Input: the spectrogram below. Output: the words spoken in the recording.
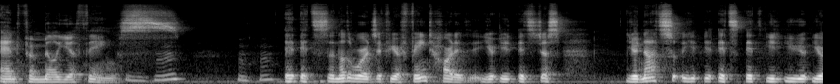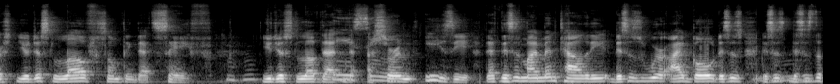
and familiar things. Mm-hmm. It, it's in other words, if you're faint-hearted, you're, you- it's just you're not. So, it's it you you you're, you just love something that's safe. You just love that, that a certain easy. That this is my mentality. This is where I go. This is this is this is the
